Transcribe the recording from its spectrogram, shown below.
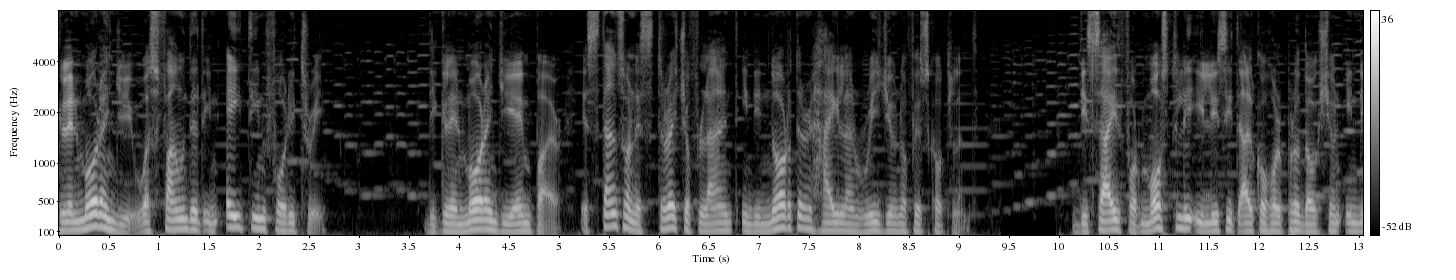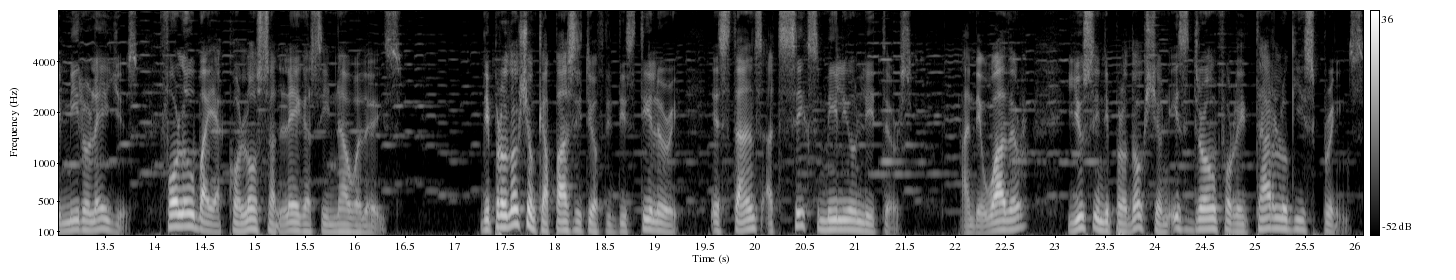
Glenmorangie was founded in 1843. The Glenmorangie Empire stands on a stretch of land in the northern Highland region of Scotland. Site for mostly illicit alcohol production in the Middle Ages, followed by a colossal legacy nowadays. The production capacity of the distillery stands at 6 million liters, and the water used in the production is drawn from the Tarlogie Springs.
